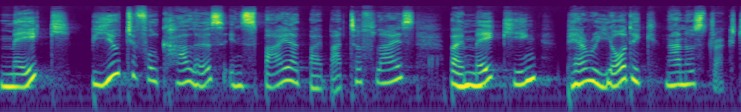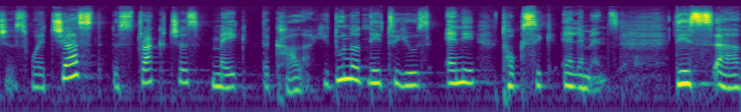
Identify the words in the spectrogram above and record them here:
make beautiful colors inspired by butterflies by making periodic nanostructures where just the structures make the color. You do not need to use any toxic elements. This uh,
